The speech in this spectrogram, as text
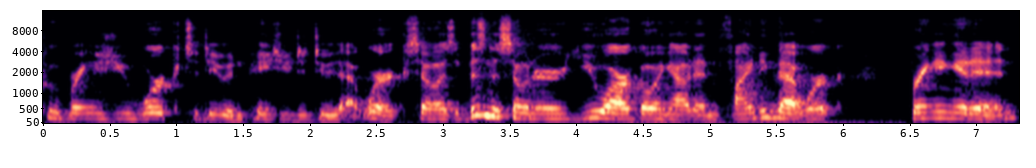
who brings you work to do and pays you to do that work. So as a business owner, you are going out and finding that work, bringing it in.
